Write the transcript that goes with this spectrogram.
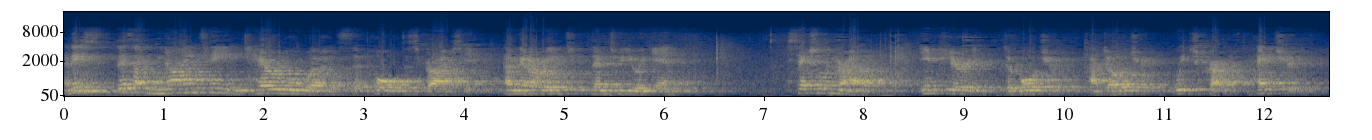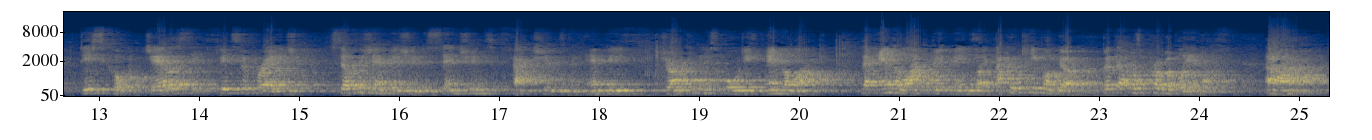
And these, there's like 19 terrible words that Paul describes here. I'm going to read them to you again. Sexual immorality, impurity, debauchery, idolatry, witchcraft, hatred, discord, jealousy, fits of rage, selfish ambition, dissensions, factions, and envy, drunkenness, orgies, and the like. That and the like bit means like I could keep on going, but that was probably enough. Um,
